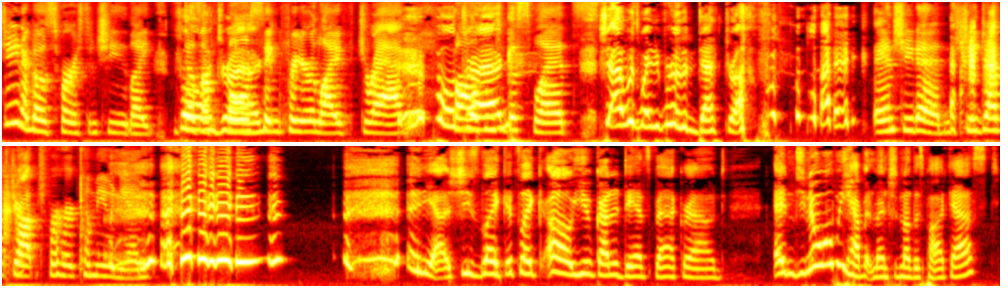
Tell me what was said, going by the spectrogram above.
Jeana goes first, and she like Full does a on full drag. sing for your life drag, full falls drag. into the splits, I was waiting for her to death drop. like, and she did. She death dropped for her communion. and yeah, she's like, it's like, oh, you've got a dance background. And do you know what we haven't mentioned on this podcast?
